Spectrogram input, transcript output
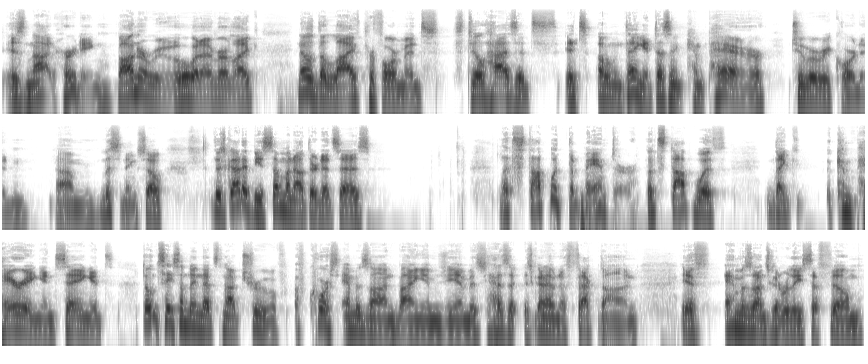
is not hurting Bonnaroo, whatever. Like, no, the live performance still has its its own thing. It doesn't compare to a recorded um, listening. So there's got to be someone out there that says, let's stop with the banter. Let's stop with like comparing and saying it's. Don't say something that's not true. Of- course, Amazon buying MGM is has a, is going to have an effect on if Amazon's going to release a film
